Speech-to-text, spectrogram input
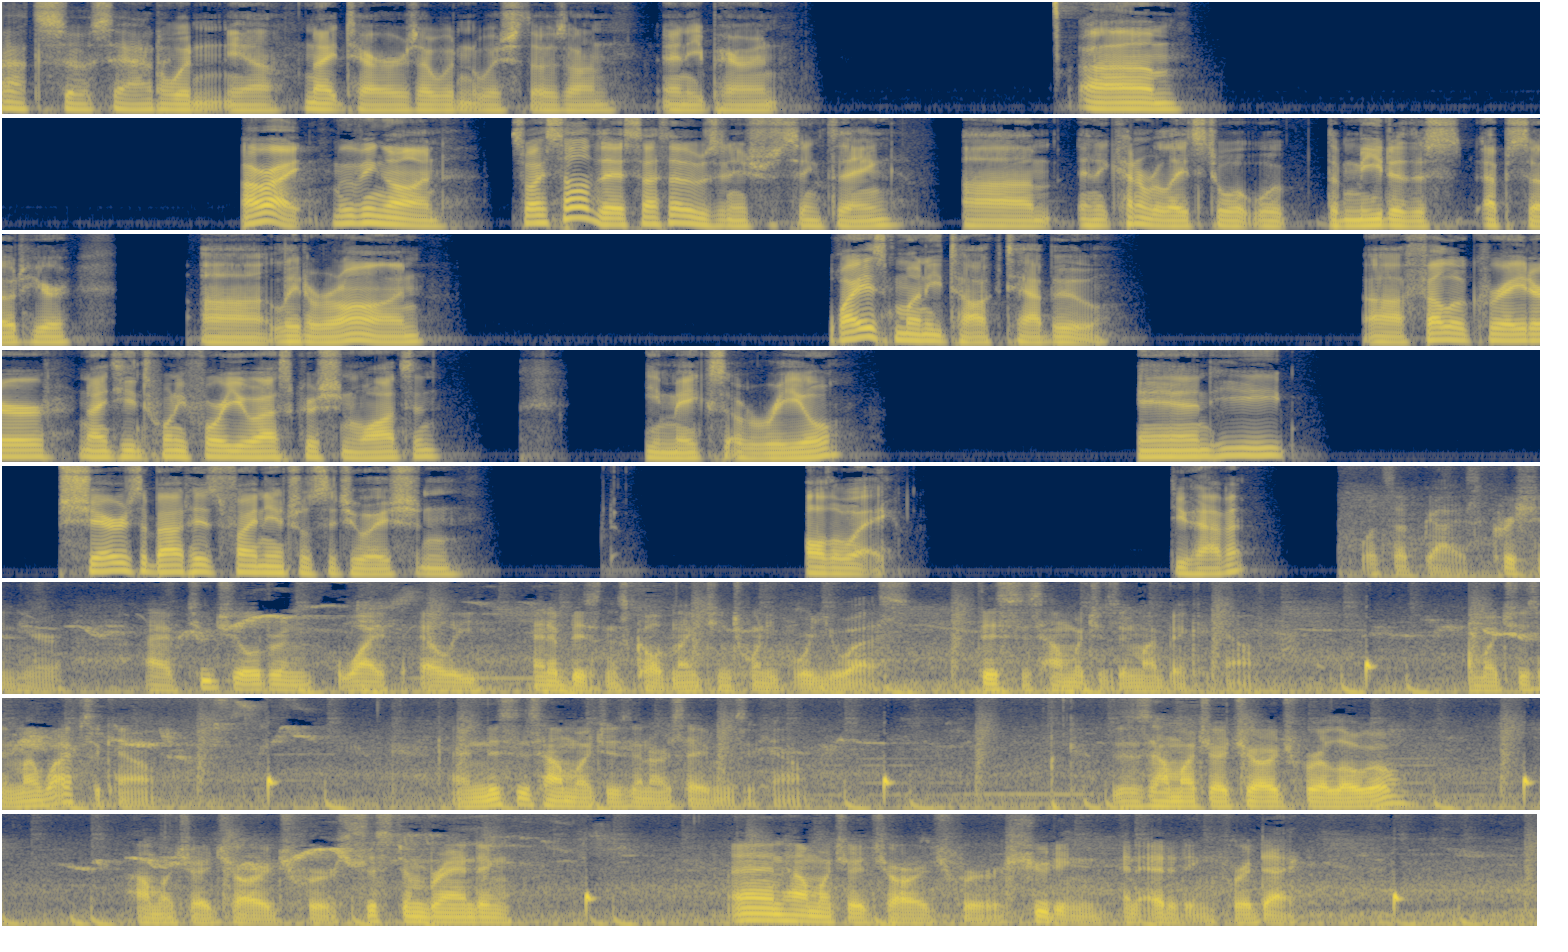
That's so sad. I wouldn't, yeah. Night terrors, I wouldn't wish those on any parent. Um All right, moving on. So I saw this, I thought it was an interesting thing. Um and it kind of relates to what, what the meat of this episode here uh later on. Why is money talk taboo? Uh, fellow creator, 1924 US, Christian Watson. He makes a reel and he shares about his financial situation all the way. Do you have it? What's up, guys? Christian here. I have two children, a wife, Ellie, and a business called 1924 US. This is how much is in my bank account. How much is in my wife's account? And this is how much is in our savings account. This is how much I charge for a logo, how much I charge for system branding, and how much I charge for shooting and editing for a day.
